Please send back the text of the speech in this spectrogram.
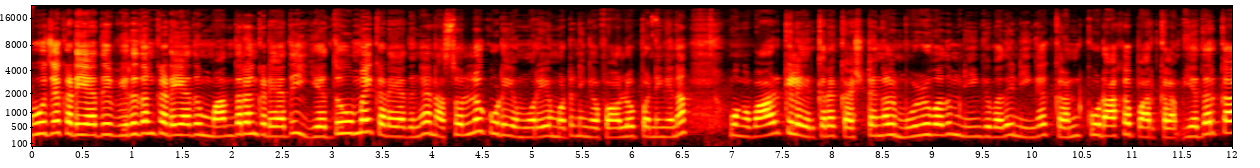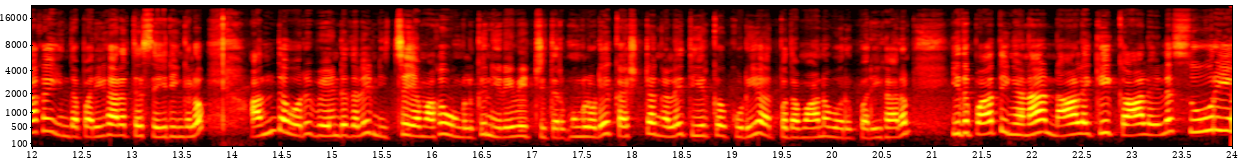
பூஜை கிடையாது விரதம் கிடையாது மந்திரம் கிடையாது எதுவுமே கிடையாதுங்க. நான் சொல்லக்கூடிய முறையை மட்டும் நீங்கள் ஃபாலோ பண்ணிங்கன்னா உங்கள் வாழ்க்கையில் இருக்கிற கஷ்டங்கள் முழுவதும் நீங்குவதை நீங்கள் கண்கூடாக பார்க்கலாம். எதற்காக இந்த பரிகாரத்தை செய்கிறீங்களோ அந்த ஒரு வேண்டுதலை நிச்சயமாக உங்களுக்கு நிறைவேற்ற தரும். உங்களுடைய கஷ்டங்களை தீர்க்கக்கூடிய அற்புதமான ஒரு பரிகாரம். இது பார்த்தீங்கன்னா நாளைக்கு காலையில் சூரிய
